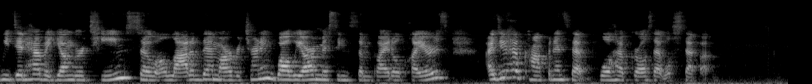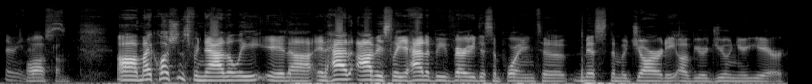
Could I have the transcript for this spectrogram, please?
we did have a younger team so a lot of them are returning. While we are missing some vital players i do have confidence that we'll have girls that will step up Very nice. Awesome. Uh, my question's for Natalie. It uh, it had obviously it had to be very disappointing to miss the majority of your junior year.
